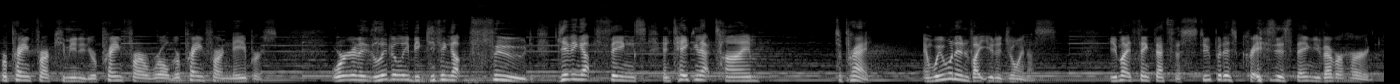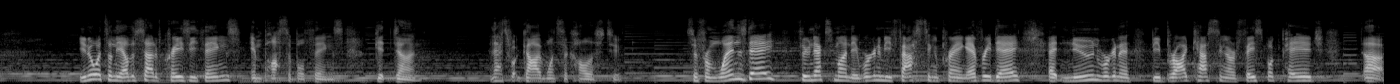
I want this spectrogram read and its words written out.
We're praying for our community. We're praying for our world. We're praying for our neighbors. We're going to literally be giving up food, giving up things, and taking that time to pray. And we want to invite you to join us. You might think that's the stupidest, craziest thing you've ever heard. You know what's on the other side of crazy things? Impossible things get done. And that's what God wants to call us to. So, from Wednesday through next Monday, we're going to be fasting and praying every day at noon. We're going to be broadcasting our Facebook page uh,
